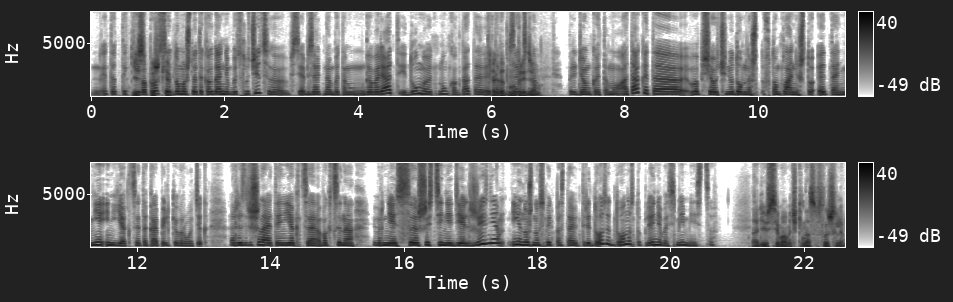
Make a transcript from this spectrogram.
это такие Есть вопросы. Вспышки. Я думаю, что это когда-нибудь случится. Все обязательно об этом говорят и думают, ну, когда-то это когда-то обязательно... мы придем придем к этому. А так это вообще очень удобно в том плане, что это не инъекция, это капельки в ротик. Разрешена эта инъекция, вакцина, вернее, с 6 недель жизни, и нужно успеть поставить три дозы до наступления 8 месяцев. Надеюсь, все мамочки нас услышали.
